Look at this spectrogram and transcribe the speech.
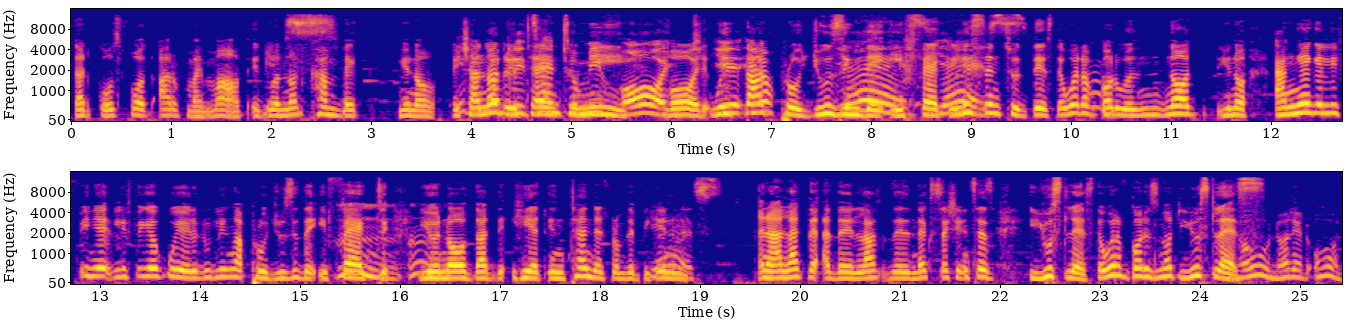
that goes forth out of my mouth, it will not come back." You know, it, It shall not return to me void. void You- you without know, producing the yes, effect. Listen to this. The word of God hmm. will not, you know, angeke lifinye- lifike kuye lingaproduce the effect, hmm, you hmm. know, that he had intended from the beginning. Yes. And I like the uh, the last the next section. It says useless. The word of God is not useless. No, not at all.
